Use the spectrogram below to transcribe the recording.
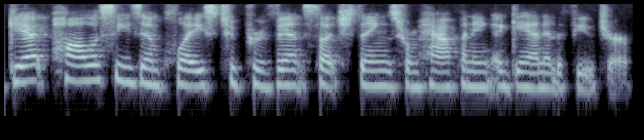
get policies in place to prevent such things from happening again in the future.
